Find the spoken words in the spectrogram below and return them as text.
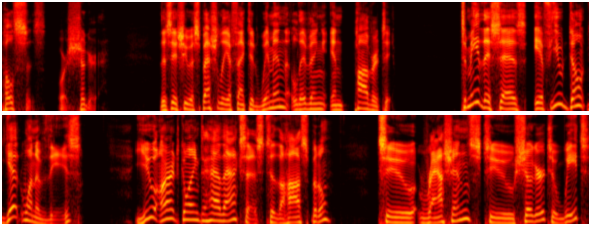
pulses, or sugar. This issue especially affected women living in poverty. To me, this says if you don't get one of these, you aren't going to have access to the hospital, to rations, to sugar, to wheat,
